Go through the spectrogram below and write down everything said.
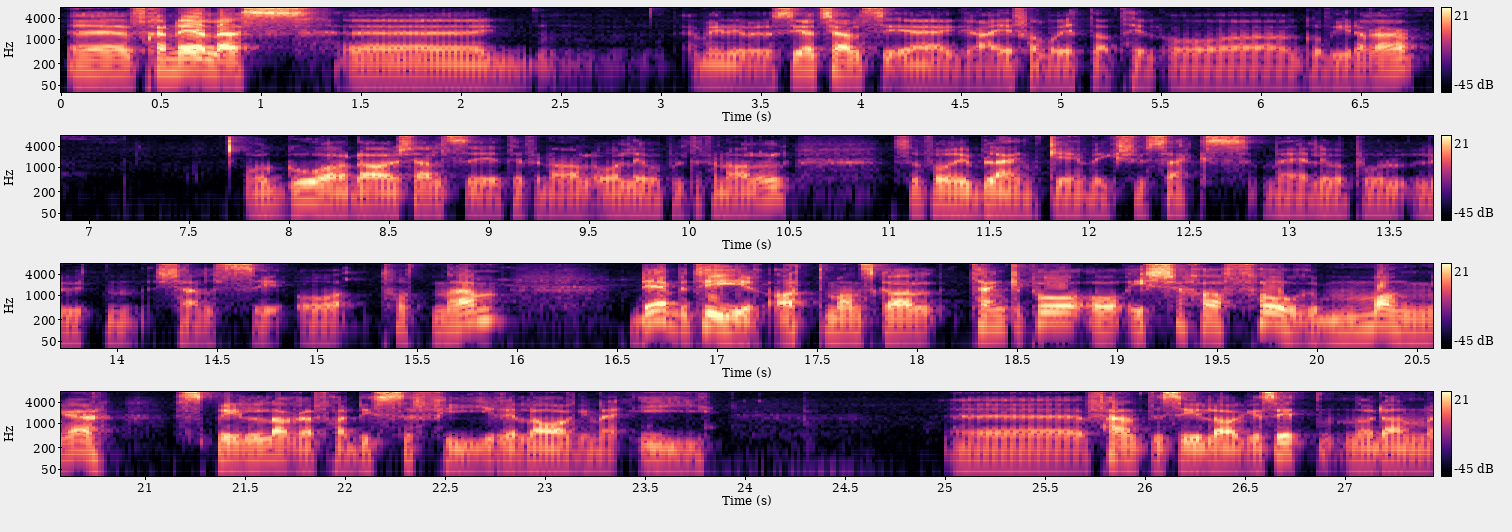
eh, fremdeles eh, Jeg vil si at Chelsea er greie favoritter til å gå videre. Og går da Chelsea til finalen og Liverpool til finalen, så får vi blank Gameweek 26 med Liverpool, Luton, Chelsea og Tottenham. Det betyr at man skal tenke på å ikke ha for mange spillere fra disse fire lagene i eh, fantasy-laget sitt når den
